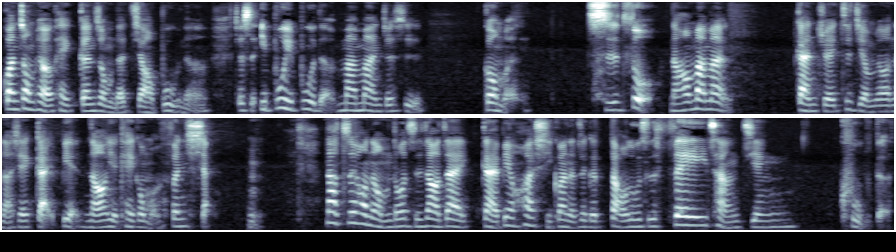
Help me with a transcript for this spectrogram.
观众朋友可以跟着我们的脚步呢，就是一步一步的，慢慢就是跟我们实做，然后慢慢感觉自己有没有哪些改变，然后也可以跟我们分享。嗯，那最后呢，我们都知道，在改变坏习惯的这个道路是非常艰苦的。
